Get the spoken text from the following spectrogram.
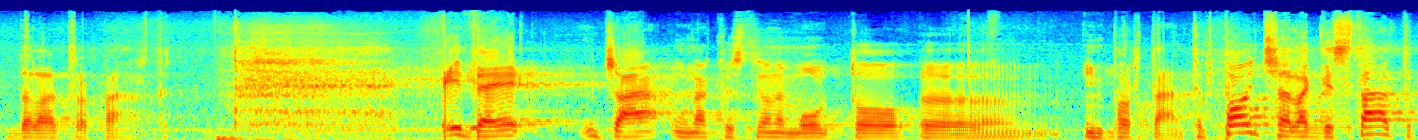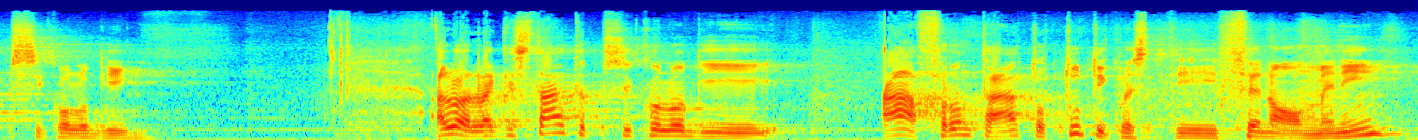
dall'altra parte. Ed è già una questione molto eh, importante. Poi c'è la Gestalt Psychologie. Allora, la Gestalt Psychologie ha affrontato tutti questi fenomeni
